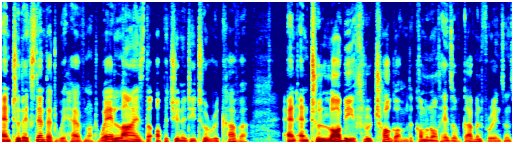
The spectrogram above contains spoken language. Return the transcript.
And to the extent that we have not, where lies the opportunity to recover? And, and to lobby through CHOGM, the Commonwealth Heads of Government, for instance,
